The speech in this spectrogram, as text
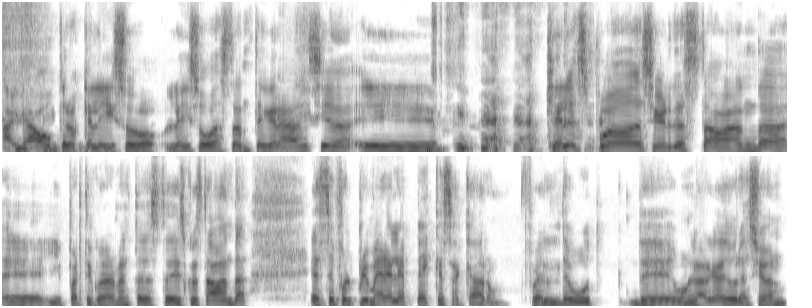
a Gao creo que le hizo, le hizo bastante gracia. Eh, ¿Qué les puedo decir de esta banda eh, y particularmente de este disco? Esta banda, este fue el primer LP que sacaron, fue el debut de una larga duración.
